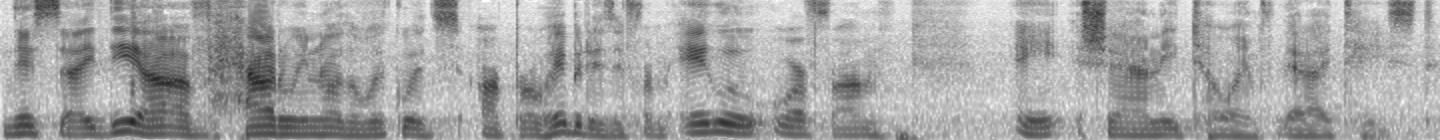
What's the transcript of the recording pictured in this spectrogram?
this idea of how do we know the liquids are prohibited? Is it from elu or from a shani toim that I taste?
